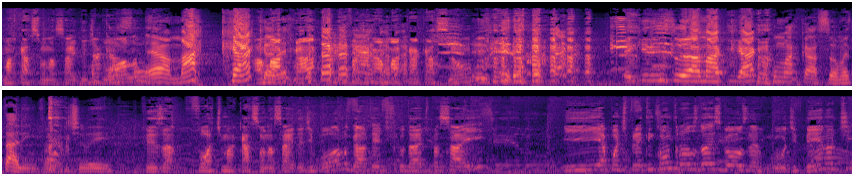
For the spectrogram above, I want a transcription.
marcação na saída de Marcação. bola. É a macaca, A né? macaca, né, fazendo a macacação. Eu queria misturar macaca com marcação, mas tá limpo, vai, deixa eu ver. Fez a forte marcação na saída de bola. O Galo teve dificuldade pra sair. E a Ponte Preta encontrou os dois gols, né? Gol de pênalti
